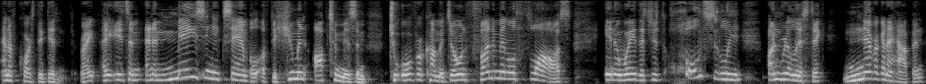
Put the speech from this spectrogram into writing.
And of course they didn't, right? It's an, an amazing example of the human optimism to overcome its own fundamental flaws in a way that's just wholesomely unrealistic, never going to happen.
